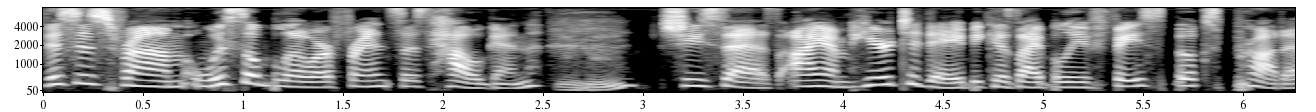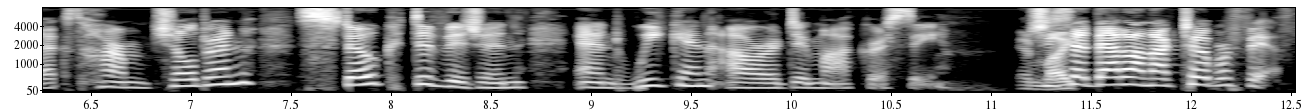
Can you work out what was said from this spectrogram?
This is from whistleblower Frances Haugen. Mm-hmm. She says, I am here today because I believe Facebook's products harm children, stoke division, and weaken our democracy. And she said that on October 5th.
